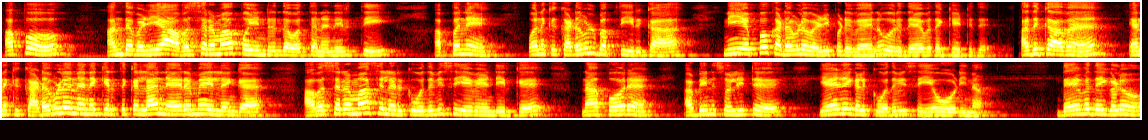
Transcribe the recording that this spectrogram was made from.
அப்போது அந்த வழியாக அவசரமாக போயின்னு இருந்த ஒருத்தனை நிறுத்தி அப்பனே உனக்கு கடவுள் பக்தி இருக்கா? நீ எப்போ கடவுளை வழிபடுவேன்னு ஒரு தேவதை கேட்டுது. அதுக்கு அவன் எனக்கு கடவுளை நினைக்கிறதுக்கெல்லாம் நேரமே இல்லைங்க. அவசரமாக சிலருக்கு உதவி செய்ய வேண்டியிருக்கு. நான் போகிறேன் அப்படின்னு சொல்லிட்டு ஏழைகளுக்கு உதவி செய்ய ஓடினான் தேவதைகளும்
